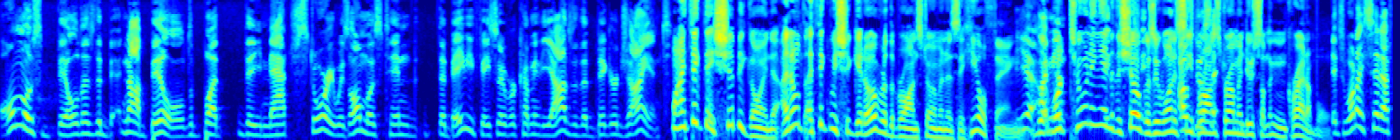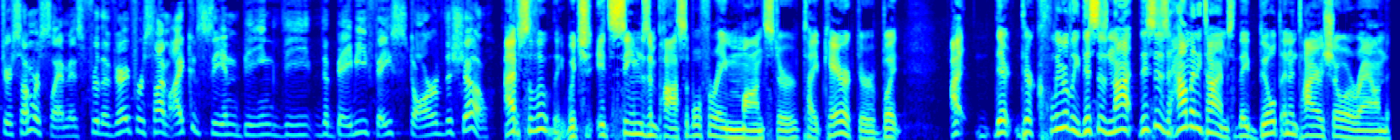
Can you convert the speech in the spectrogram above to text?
almost billed as the not billed, but the match story was almost him, the babyface, overcoming the odds with a bigger giant. Well, I think they should be going to. I don't. I think we should get over the Braun Strowman as a heel thing. Yeah, we're, mean, we're tuning into the show because we want to see Braun say- Strowman do something incredible. It's what I said after SummerSlam. Is for the very first time I could see him being the the babyface star of the show. Absolutely, which it seems impossible for a monster type character, but I they're they're clearly this is not this is how many times they built an entire show around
